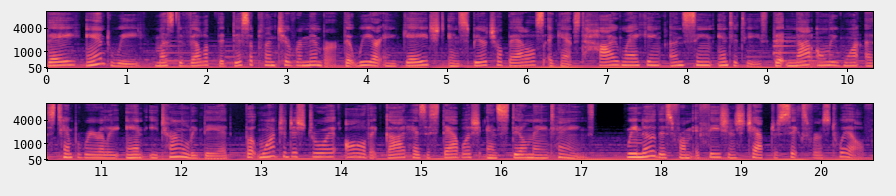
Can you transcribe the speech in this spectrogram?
They and we must develop the discipline to remember that we are engaged in spiritual battles against high ranking, unseen entities that not only want us temporarily and eternally dead, but want to destroy all that God has established and still maintains. We know this from Ephesians chapter 6 verse 12.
